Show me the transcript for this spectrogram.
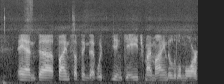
and uh, find something that would engage my mind a little more.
